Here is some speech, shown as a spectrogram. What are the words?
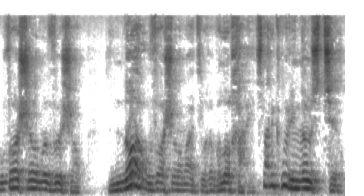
uvoshel mevushel. No uvoshel amatul v'lo chay. It's not including those two.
